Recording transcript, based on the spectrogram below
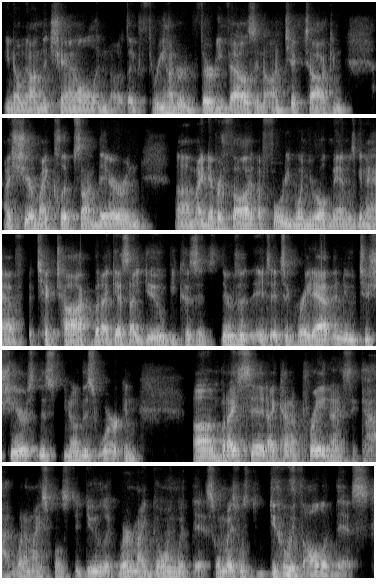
you know, on the channel and uh, like 330,000 on TikTok. And I share my clips on there. And um, I never thought a 41 year old man was going to have a TikTok, but I guess I do because it's there's a it's it's a great avenue to share this you know this work and. Um, but I said, I kind of prayed and I said, God, what am I supposed to do? Like, where am I going with this? What am I supposed to do with all of this?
